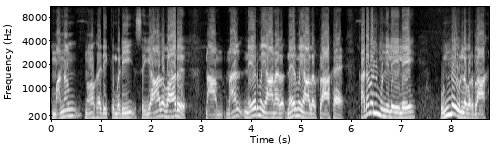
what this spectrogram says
மனம் நோகடிக்கும்படி செய்யாதவாறு நாம் நல் நேர்மையான நேர்மையாளர்களாக கடவுள் முன்னிலையிலே உண்மை உள்ளவர்களாக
